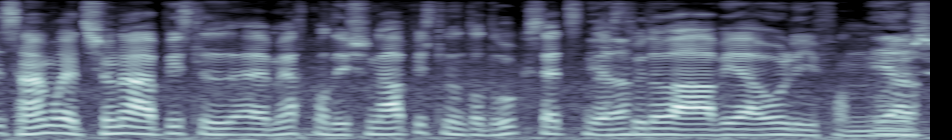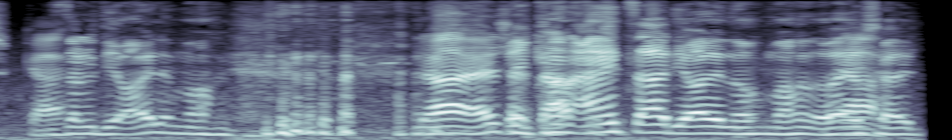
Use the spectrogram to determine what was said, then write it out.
Äh, sind wir jetzt schon auch ein bisschen, äh, möchten wir dich schon auch ein bisschen unter Druck setzen, dass Ja. du da auch wie ein Oli von Ja, musst. Gell? soll ich die Eule machen? Ja, Ich halt kann auch- eins auch die Eule noch machen, aber Ja. ist halt.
